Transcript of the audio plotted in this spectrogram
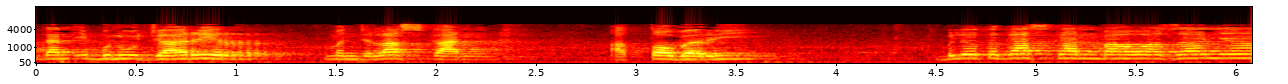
dan Ibnu Jarir menjelaskan atau bari beliau tegaskan bahwasanya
